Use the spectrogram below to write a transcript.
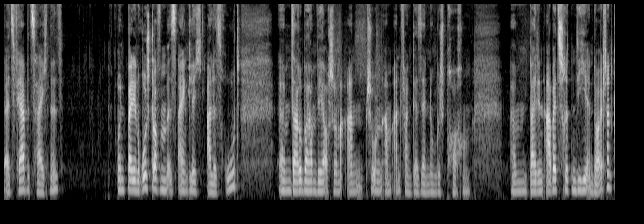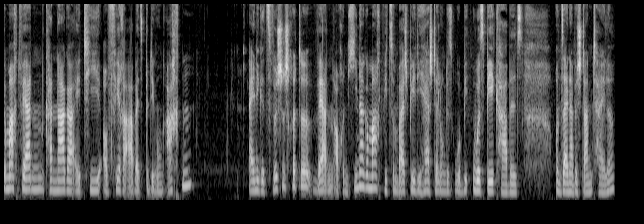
als fair bezeichnet. Und bei den Rohstoffen ist eigentlich alles rot. Ähm, darüber haben wir ja auch schon, an, schon am Anfang der Sendung gesprochen. Ähm, bei den Arbeitsschritten, die hier in Deutschland gemacht werden, kann Naga IT auf faire Arbeitsbedingungen achten. Einige Zwischenschritte werden auch in China gemacht, wie zum Beispiel die Herstellung des USB-Kabels und seiner Bestandteile.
